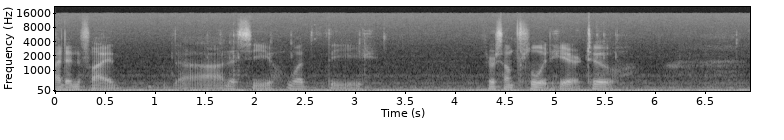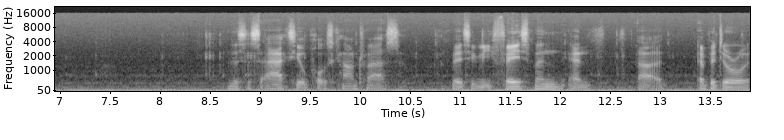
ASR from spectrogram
identify, uh, let's see what the, there's some fluid here too. This is axial post-contrast, basically effacement and uh, epidural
